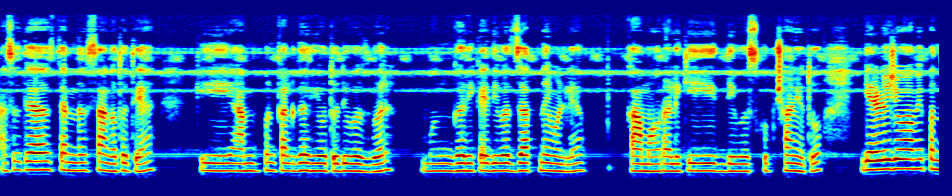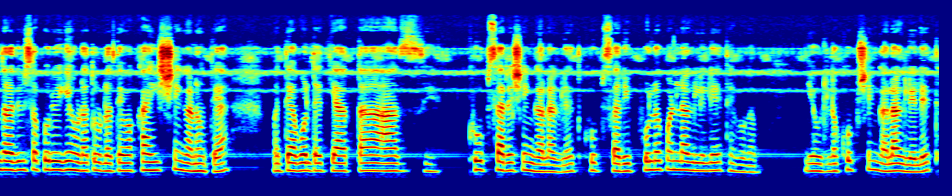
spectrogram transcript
असं त्या त्यांना सांगत होत्या की आम्ही पण काल घरी होतो दिवसभर. मग घरी काही दिवस जात नाही म्हणल्या. कामावर आले की दिवस खूप छान येतो. गेल्यावेळी जेव्हा आम्ही पंधरा दिवसापूर्वी घेवडा तोडला तेव्हा काहीच शेंगा नव्हत्या. मग त्या बोलतात की आता आज खूप साऱ्या शेंगा लागल्या आहेत खूप सारी फुलं पण लागलेली आहेत. हे बघा घेवड्याला खूप शेंगा लागलेल्या आहेत.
